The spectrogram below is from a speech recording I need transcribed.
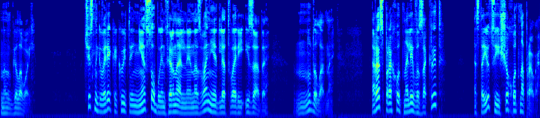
над головой. Честно говоря, какое-то не особо инфернальное название для тварей из ада. Ну да ладно. Раз проход налево закрыт, остается еще ход направо.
